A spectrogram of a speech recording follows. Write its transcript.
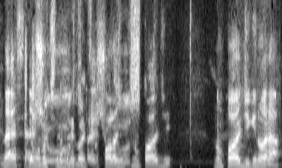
né? Se é uma notícia relevante é escola, a gente não pode não pode ignorar.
